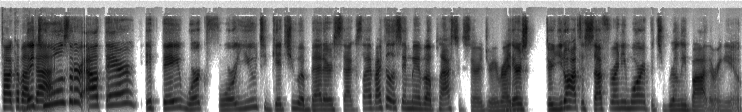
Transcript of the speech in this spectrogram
talk about the that. tools that are out there, if they work for you to get you a better sex life, I feel the same way about plastic surgery, right? There's there, you don't have to suffer anymore if it's really bothering you.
